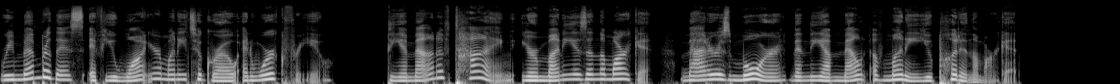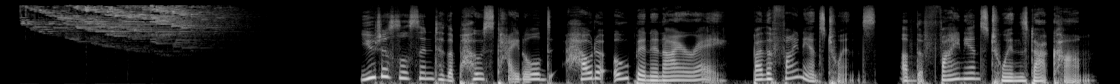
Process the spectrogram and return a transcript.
Remember this if you want your money to grow and work for you. The amount of time your money is in the market matters more than the amount of money you put in the market. You just listened to the post titled How to Open an IRA by the Finance Twins of thefinancetwins.com.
